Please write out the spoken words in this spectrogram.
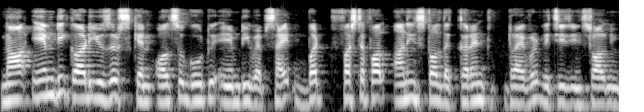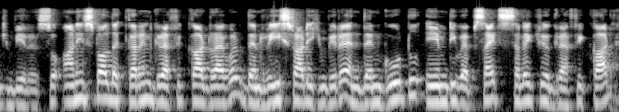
now AMD card users can also go to AMD website but first of all uninstall the current driver which is installed in computer. So uninstall the current graphic card driver then restart your computer and then go to AMD website select your graphic card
